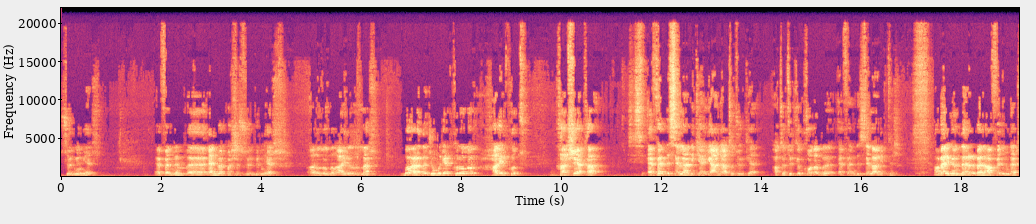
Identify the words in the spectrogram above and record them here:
sürgün yer. Efendim, e, Enver Paşa sürgün yer. Anadolu'dan ayrılırlar. Bu arada Cumhuriyet kurulur, Halil Kut, Karşıyaka, Efendi Selanik'e yani Atatürk'e, Atatürk'ün kod adı Efendi Selanik'tir. Haber gönderir, beni affedin der.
